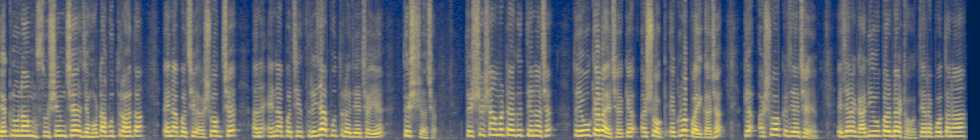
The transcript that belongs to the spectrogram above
એકનું નામ સુશીમ છે, જે મોટા પુત્ર હતા. એના પછી અશોક છે અને એના પછી ત્રીજા પુત્ર જે છે એ તિષ્ય છે. તિષ્ય શા માટે અગત્યના છે? તો એવું કહેવાય છે કે અશોક એક લોકવાયકા છે કે અશોક જે છે એ જ્યારે ગાદી ઉપર બેઠો ત્યારે પોતાના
